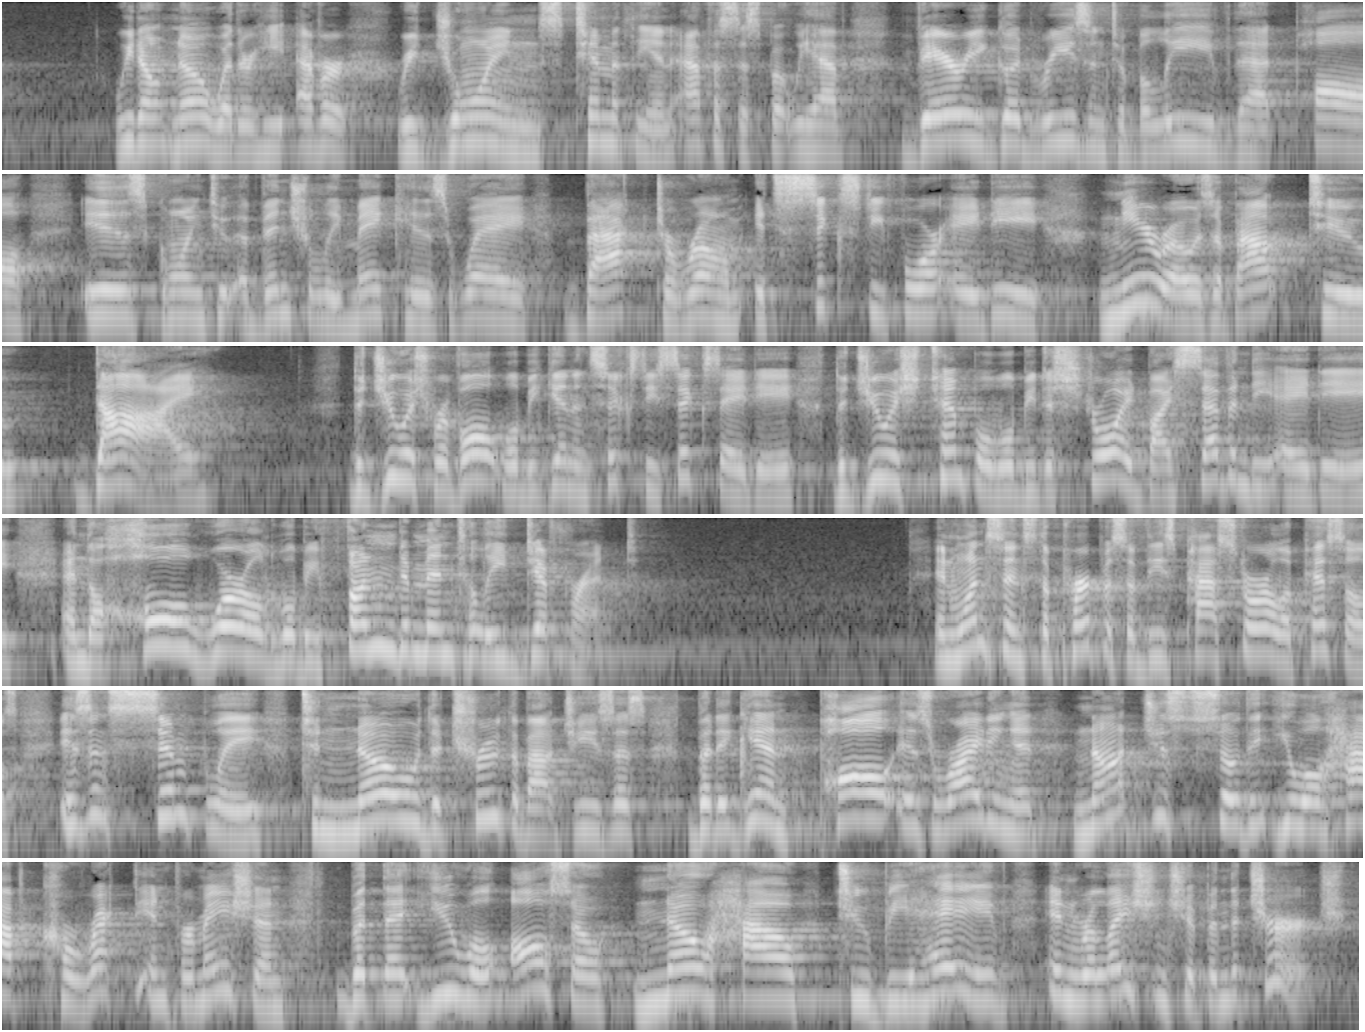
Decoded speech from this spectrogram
We don't know whether he ever rejoins Timothy in Ephesus, but we have very good reason to believe that Paul is going to eventually make his way back to Rome. It's 64 AD. Nero is about to die the Jewish revolt will begin in 66 AD. The Jewish temple will be destroyed by 70 AD, and the whole world will be fundamentally different. In one sense, the purpose of these pastoral epistles isn't simply to know the truth about Jesus, but again, Paul is writing it not just so that you will have correct information, but that you will also know how to behave in relationship in the church.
